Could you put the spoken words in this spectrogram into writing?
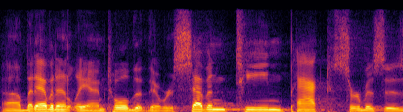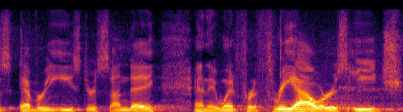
Uh, but evidently, I'm told that there were 17 packed services every Easter Sunday, and they went for three hours each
